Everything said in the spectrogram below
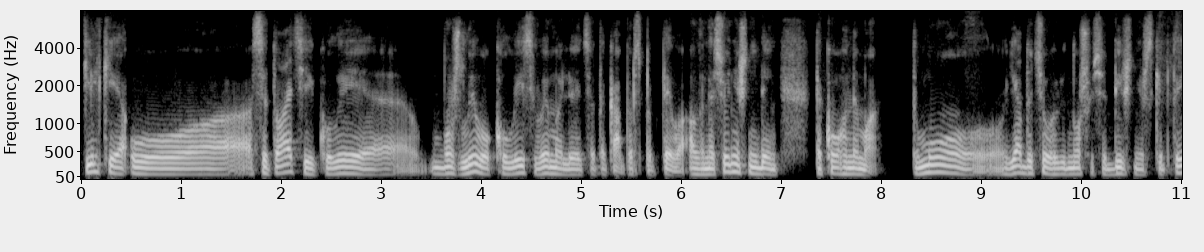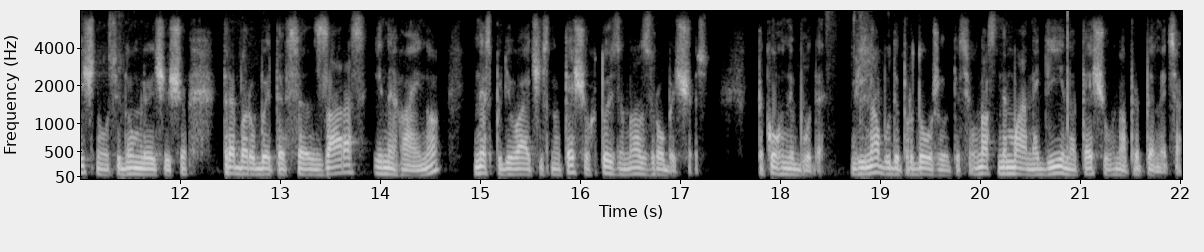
тільки у ситуації, коли можливо колись вималюється така перспектива. Але на сьогоднішній день такого нема. Тому я до цього відношуся більш ніж скептично, усвідомлюючи, що треба робити все зараз і негайно, не сподіваючись на те, що хтось за нас зробить щось. Такого не буде. Війна буде продовжуватися. У нас немає надії на те, що вона припиниться.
